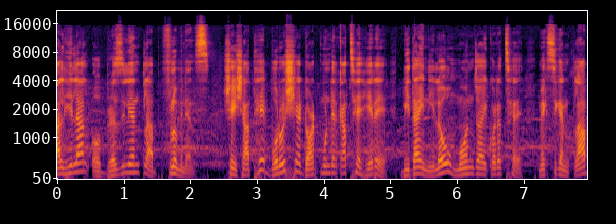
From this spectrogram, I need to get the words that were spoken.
আল হিলাল ও ব্রাজিলিয়ান ক্লাব ফ্লুমিনেন্স। সেই সাথে বরুশিয়া ডটমুন্ডের কাছে হেরে বিদায় নিলেও মন জয় করেছে Mexican club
